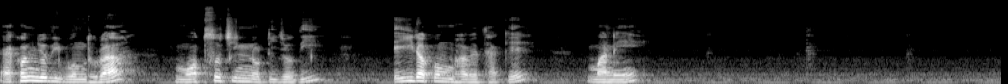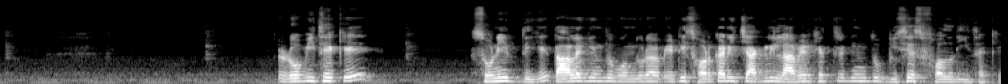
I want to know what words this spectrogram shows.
এখন যদি বন্ধুরা মৎস্য চিহ্নটি যদি এই রকমভাবে থাকে মানে রবি থেকে শনির দিকে, তাহলে কিন্তু বন্ধুরা এটি সরকারি চাকরি লাভের ক্ষেত্রে কিন্তু বিশেষ ফল দিয়ে থাকে।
